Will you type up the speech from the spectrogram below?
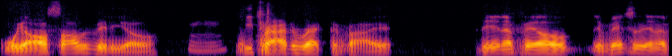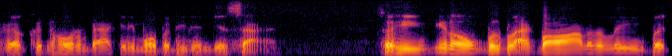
We all saw the video. Mhm. He tried to rectify it. The NFL eventually the NFL couldn't hold him back anymore, but he didn't get signed. So he, you know, was blackballed out of the league. But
